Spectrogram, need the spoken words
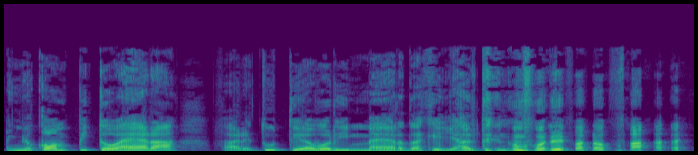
Il mio compito era fare tutti i lavori di merda che gli altri non volevano fare.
